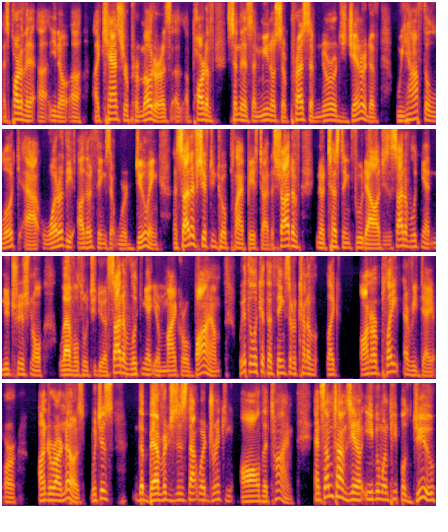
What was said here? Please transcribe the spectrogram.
as part of a, uh, you know, a, a, cancer promoter, as a, a, part of something that's immunosuppressive, neurodegenerative. We have to look at what are the other things that we're doing aside of shifting to a plant-based diet, aside of you know testing food allergies, aside of looking at nutritional levels, what you do, aside of looking at your microbiome, we have to look at the things that are kind of like on our plate every day or under our nose, which is the beverages that we're drinking all the time. And sometimes, you know, even when people do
